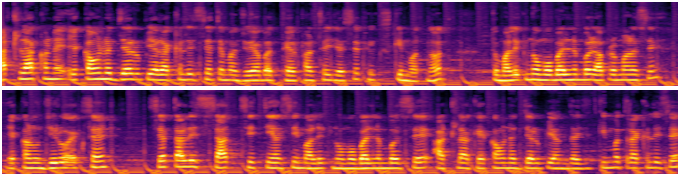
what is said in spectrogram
આઠ લાખ અને એકાવન હજાર રૂપિયા રાખેલી છે. તેમાં જોયા બાદ ફેરફાર થઈ જશે, ફિક્સ કિંમત નોંધ તો માલિકનો મોબાઈલ નંબર આ પ્રમાણે છે, એકાણું જીરો એકસઠ સેતાલીસ સાત સિત્યાસી માલિકનો મોબાઈલ નંબર છે, આઠ લાખ એકાવન હજાર રૂપિયા અંદાજિત કિંમત રાખેલી છે.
